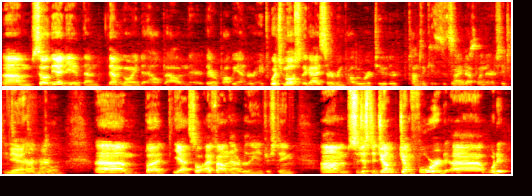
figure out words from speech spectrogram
Um, so the idea of them them going to help out and they're they were probably underage, which most of the guys serving probably were too. There are tons of kids that signed up when they were 16, Yeah. 17 years Uh-huh. old. Um, but yeah, so I found that really interesting. Um, so just to jump jump forward, uh, what it,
